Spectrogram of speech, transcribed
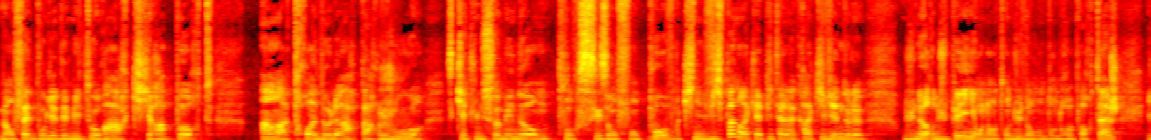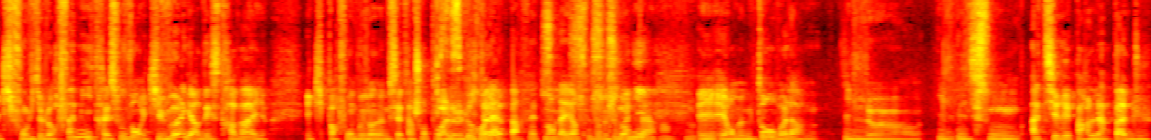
Mais en fait, bon, il y a des métaux rares qui rapportent 1 à 3 dollars par jour, ce qui est une somme énorme pour ces enfants pauvres qui ne vivent pas dans la capitale Accra, qui viennent du nord du pays, on l'a entendu dans, le reportage, et qui font vivre leur famille très souvent et qui veulent garder ce travail et qui parfois ont besoin même cet argent pour aller à l'hôpital. C'est ce que relève parfaitement d'ailleurs ce documentaire. Hein. Et, en même temps, voilà, ils, euh, ils sont attirés par l'appât du,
